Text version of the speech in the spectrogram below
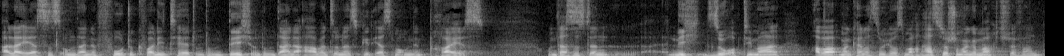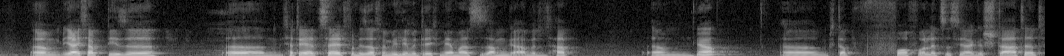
allererstes um deine Fotoqualität und um dich und um deine Arbeit, sondern es geht erstmal um den Preis. Und das ist dann nicht so optimal, aber man kann das durchaus machen. Hast du das schon mal gemacht, Stefan? Ähm, ja, ich habe diese Ähm, ich hatte ja erzählt von dieser Familie, mit der ich mehrmals zusammengearbeitet habe. Ähm, ja. Äh, ich glaube, vor, vorletztes Jahr gestartet.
